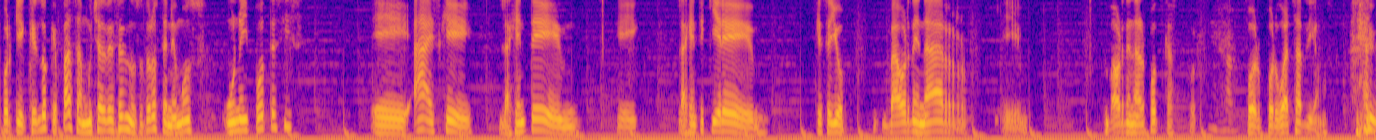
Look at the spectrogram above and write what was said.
porque ¿qué es lo que pasa? Muchas veces nosotros tenemos una hipótesis. eh, ah, es que la gente, eh, la gente quiere, qué sé yo, va a ordenar, eh, va a ordenar podcast por, por, por WhatsApp, digamos.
